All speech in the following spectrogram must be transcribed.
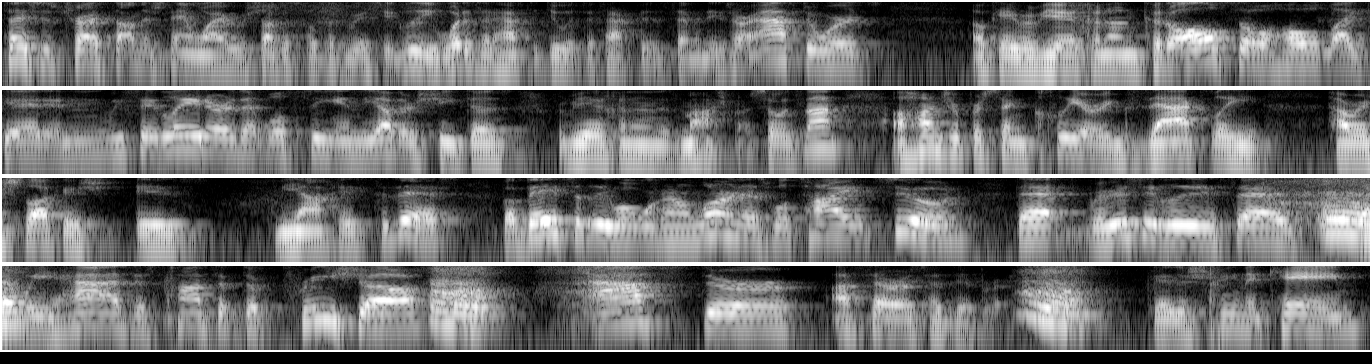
Taisus tries to understand why Rish Lakish holds like Rabbi Yossi HaGalili. What does it have to do with the fact that the seven days are afterwards? Okay, Rabbi Yechanan could also hold like it, and we say later that we'll see in the other shitas Rabbi Yechanan is mashma. So it's not hundred percent clear exactly how Rish Lakish is miyaches to this, but basically what we're going to learn is we'll tie it soon that Yossi says that we had this concept of prisha after Aseres Hadibra. Okay, the Shechina came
